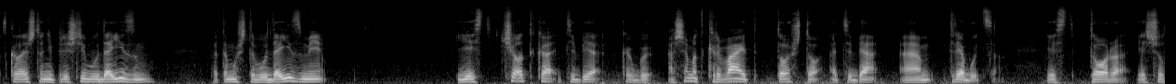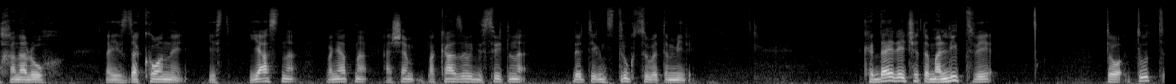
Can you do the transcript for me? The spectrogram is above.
сказали, что они пришли в иудаизм, потому что в иудаизме есть четко тебе, как бы, Ашем открывает то, что от тебя эм, требуется – есть Тора, есть Шулханарух, да, есть законы, есть ясно, понятно, Ашем показывает действительно, дает инструкцию в этом мире. Когда речь идет о молитве, то тут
